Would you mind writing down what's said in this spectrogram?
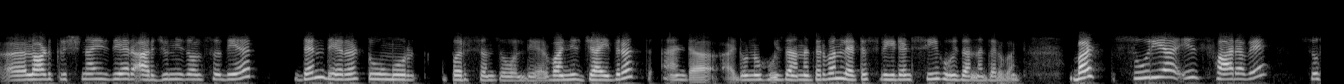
uh, lord krishna is there arjun is also there. Then there are two more persons over there. One is jaidrath and uh, i don't know who is another one. Let us read and see who is another one but surya is far away so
